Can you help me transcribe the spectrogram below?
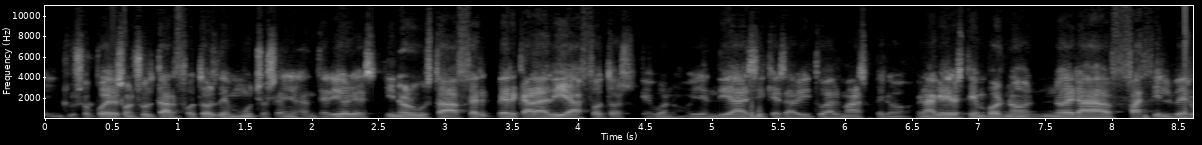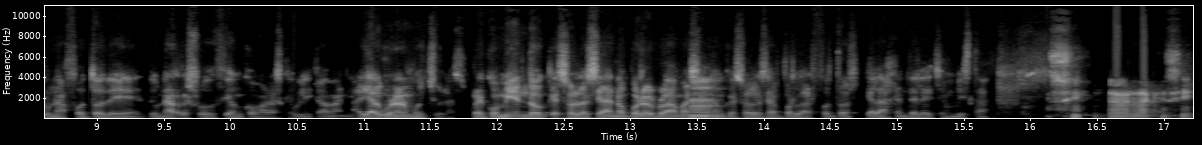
incluso puedes consultar fotos de muchos años anteriores y nos gustaba hacer, ver cada día fotos, que bueno, hoy en día sí que es habitual más, pero en aquellos tiempos no, no era fácil ver una foto de, una resolución como las que publicaban. Hay algunas muy chulas. Recomiendo que solo sea no por el programa, sino mm. que solo sea por las fotos, que la gente le eche un vistazo. Sí, la verdad que sí.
